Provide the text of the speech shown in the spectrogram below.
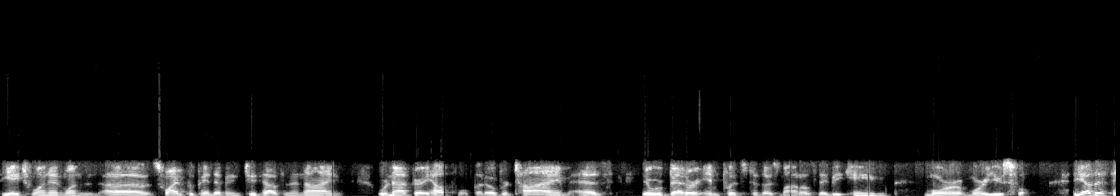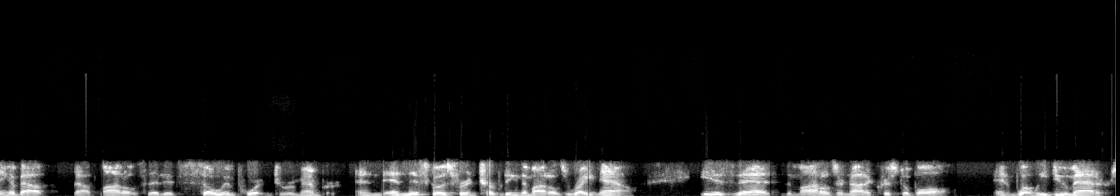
the H1N1 uh, swine flu pandemic in 2009 were not very helpful, but over time, as there were better inputs to those models, they became more more useful. The other thing about about models that it's so important to remember, and and this goes for interpreting the models right now, is that the models are not a crystal ball, and what we do matters.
